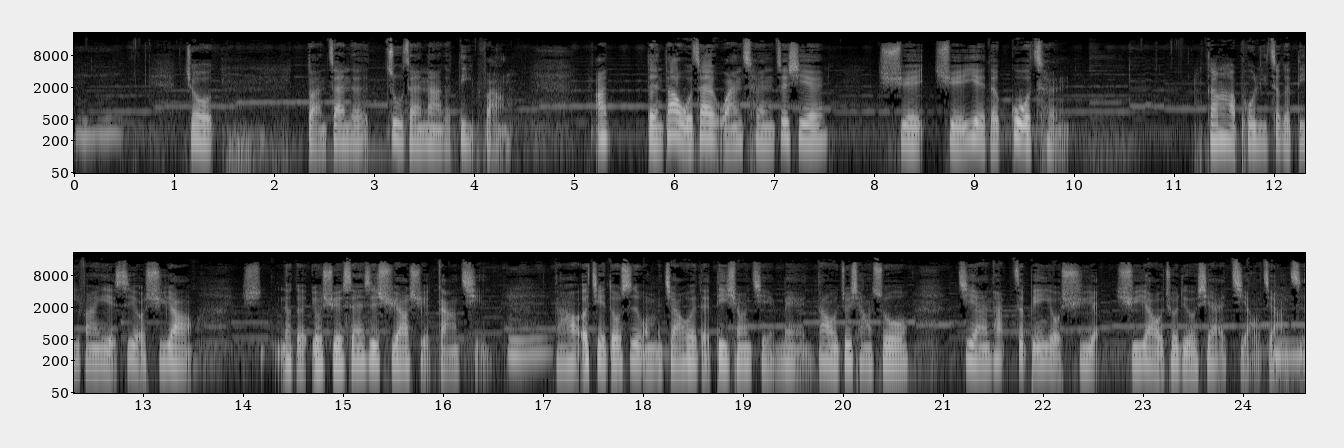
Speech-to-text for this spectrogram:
嗯，就。短暂的住在那个地方，啊，等到我在完成这些学学业的过程，刚好普里这个地方也是有需要，那个有学生是需要学钢琴，嗯，然后而且都是我们教会的弟兄姐妹，那我就想说，既然他这边有需要需要，我就留下来教这样子，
